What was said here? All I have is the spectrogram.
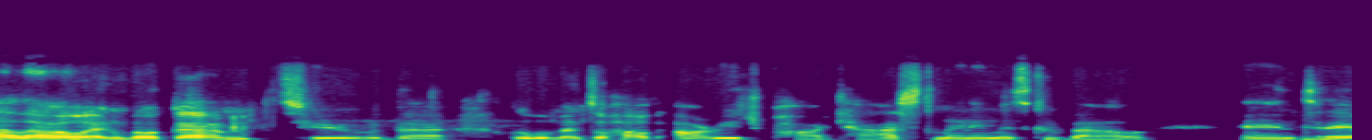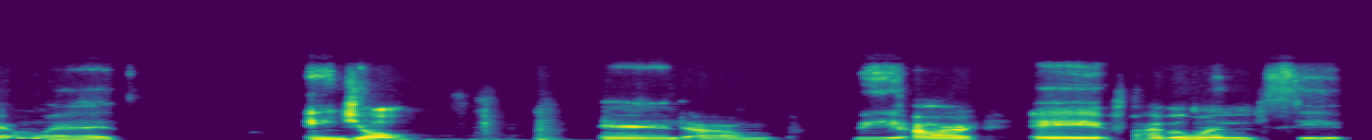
Hello and welcome to the Global Mental Health Outreach Podcast. My name is Cavelle, and today I'm with Angel. And um, we are a 501c3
